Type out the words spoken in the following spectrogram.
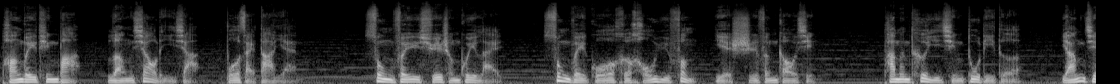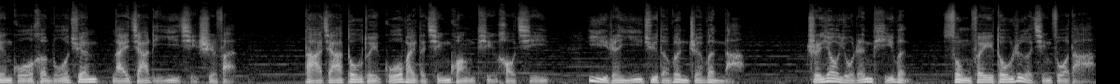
彭威听罢，冷笑了一下，不再大言。宋飞学成归来，宋卫国和侯玉凤也十分高兴，他们特意请杜立德、杨建国和罗娟来家里一起吃饭。大家都对国外的情况挺好奇，一人一句的问这问那，只要有人提问，宋飞都热情作答。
